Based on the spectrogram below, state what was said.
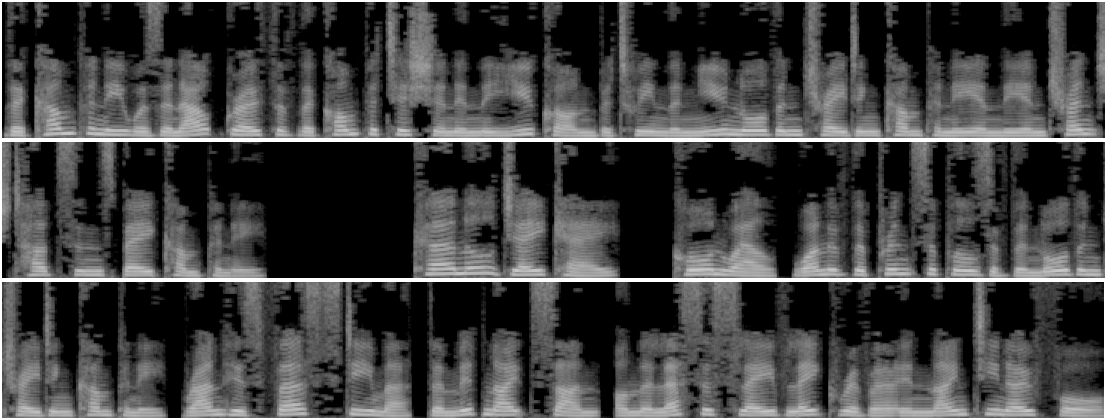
The company was an outgrowth of the competition in the Yukon between the New Northern Trading Company and the entrenched Hudson's Bay Company. Colonel J.K. Cornwell, one of the principals of the Northern Trading Company, ran his first steamer, the Midnight Sun, on the Lesser Slave Lake River in 1904.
